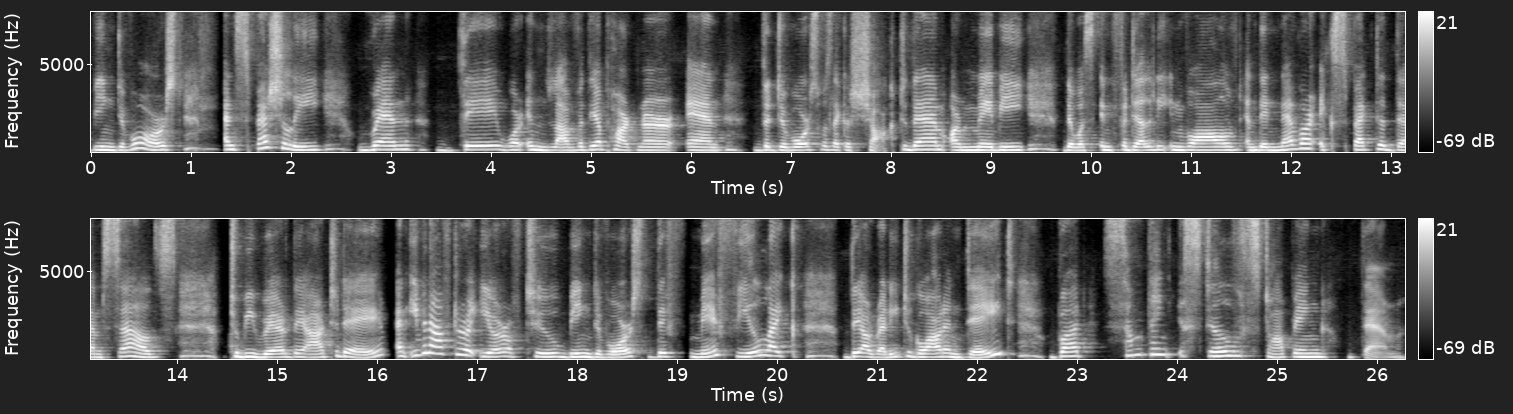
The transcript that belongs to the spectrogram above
being divorced, and especially when they were in love with their partner and the divorce was like a shock to them, or maybe there was infidelity involved and they never expected themselves to be where they are today. And even after a year of two being divorced, they may feel like they are ready to go out and date, but something is still stopping them.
